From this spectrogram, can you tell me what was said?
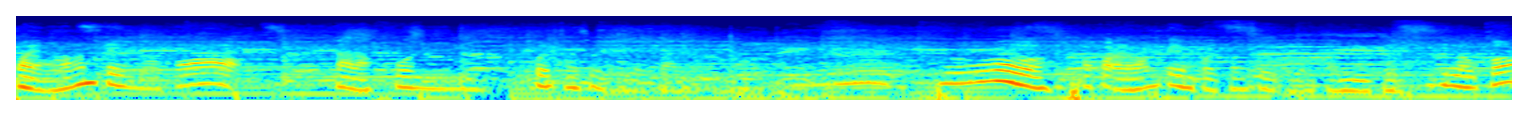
ปล่อยอัลบั้มเต็มแล้วก็แต่ละคนเปิดคอนเสิร์ตเดียวกันโอ้พอปล่อยอัลบั้มเต็มเปิดคอนเสิร์ตเดียวกันอย่างเต็มที่แล้วก็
